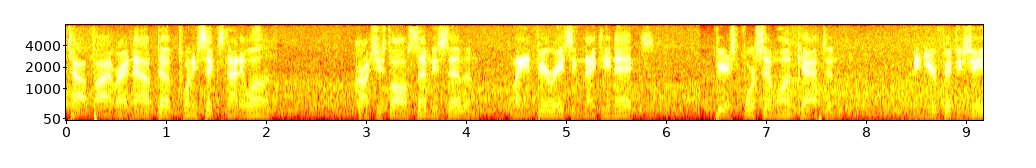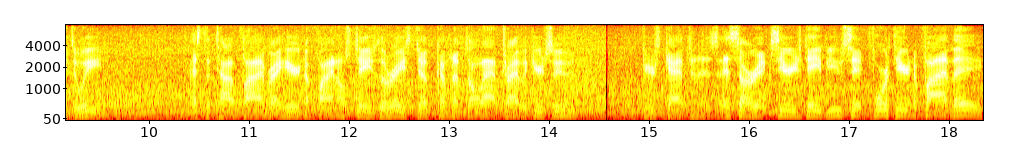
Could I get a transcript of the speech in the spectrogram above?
top five right now, Dub 2691, Crunchy Sloth 77, Landfear Racing 19X, Fierce 471 Captain, and your 50 Shades of Weed. That's the top five right here in the final stage of the race. Dub coming up to lap traffic here soon. Fierce Captain is SRX Series debut, sitting fourth here in the 5A.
